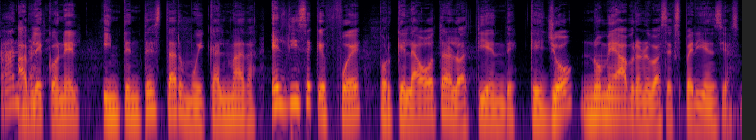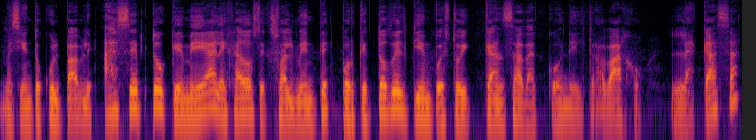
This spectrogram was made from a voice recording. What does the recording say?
Hablé con él, intenté estar muy calmada. Él dice que fue porque la otra lo atiende, que yo no me abro a nuevas experiencias, me siento culpable. Acepto que me he alejado sexualmente porque todo el tiempo estoy cansada con el trabajo, la casa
